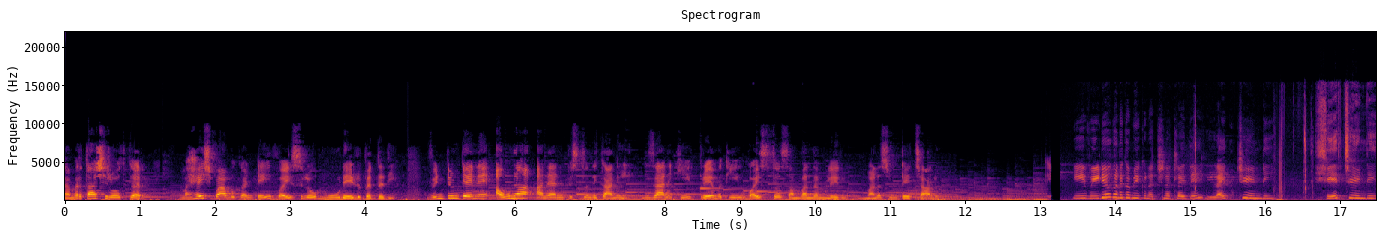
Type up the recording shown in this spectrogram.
నమ్రతా శిరోద్కర్ మహేష్ బాబు కంటే వయసులో మూడేళ్ళు పెద్దది. వింటుంటేనే అవునా అని అనిపిస్తుంది కానీ నిజానికి ప్రేమకి వయసుతో సంబంధం లేదు. మనసుంటే చాలు. ఈ వీడియో కనుక మీకు నచ్చినట్లయితే లైక్ చేయండి షేర్ చేయండి.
